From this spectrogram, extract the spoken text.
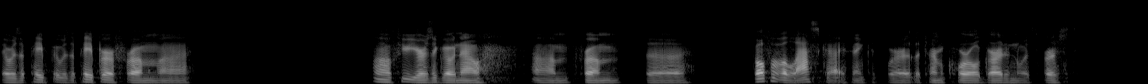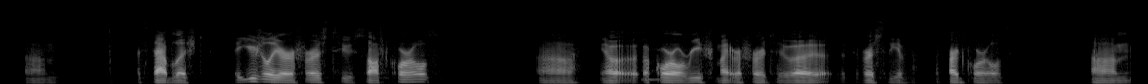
there was a paper. It was a paper from uh, oh, a few years ago now, um, from the Gulf of Alaska, I think, is where the term coral garden was first um, established. It usually refers to soft corals. Uh, you know, a, a coral reef might refer to a, a diversity of hard corals. Um,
